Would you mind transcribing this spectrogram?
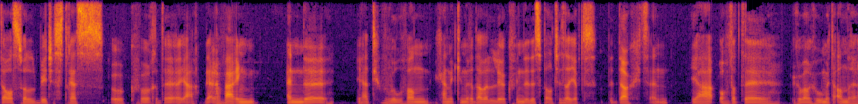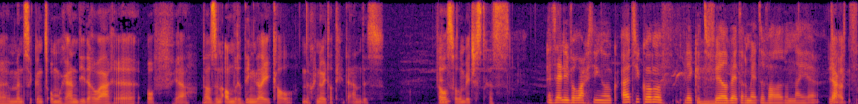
Dat was wel een beetje stress, ook voor de, ja, de ervaring en de, ja, het gevoel van gaan de kinderen dat wel leuk vinden, de speltjes dat je hebt bedacht. En ja, of dat uh, je wel goed met de andere mensen kunt omgaan die er waren. Of ja, dat is een ander ding dat ik al nog nooit had gedaan. Dus dat was wel een beetje stress. En zijn die verwachtingen ook uitgekomen of bleek het mm. veel beter mee te vallen dan dat je dacht? Ja, het,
